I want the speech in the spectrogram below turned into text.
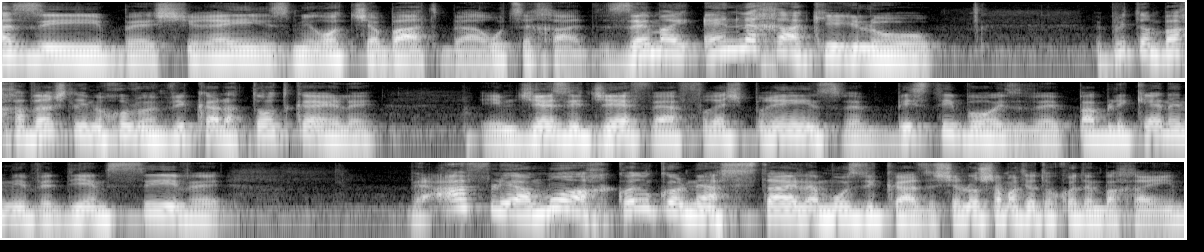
ארזי בשירי זמירות שבת בערוץ אחד. זה מה, אין לך כאילו... ופתאום בא חבר שלי מחו"ל ומביא קלטות כאלה, עם Jazzy Jeff וה Fresh Prince ו Beastie Boys ו Public Enemy ו-DMC ו... ועף לי המוח, קודם כל מהסטייל המוזיקה הזה, שלא שמעתי אותו קודם בחיים.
